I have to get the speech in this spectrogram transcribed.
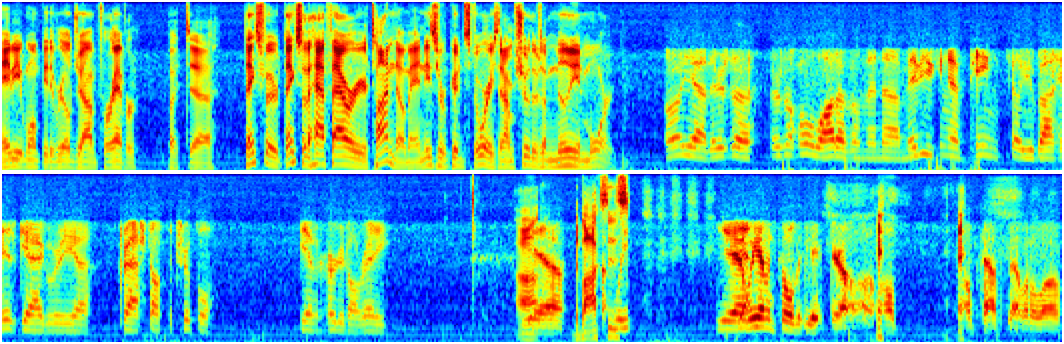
Maybe it won't be the real job forever, but uh, thanks for thanks for the half hour of your time, though, man. These are good stories, and I'm sure there's a million more. Oh yeah, there's a there's a whole lot of them, and uh, maybe you can have Ping tell you about his gag where he uh, crashed off the triple. If you haven't heard it already. Uh, Yeah. The boxes. we- Yeah, we haven't told it yet. Here, I'll, I'll, I'll pass that one along.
